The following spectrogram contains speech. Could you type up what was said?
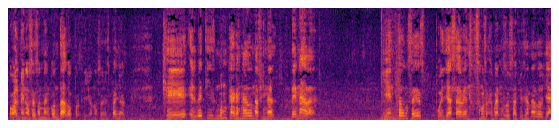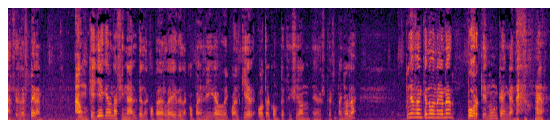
o al menos eso me han contado, porque yo no soy español, que el Betis nunca ha ganado una final de nada. Y entonces, pues ya saben, bueno, sus aficionados ya se la esperan. Aunque llegue a una final de la Copa del Rey, de la Copa de Liga o de cualquier otra competición este, española, pues ya saben que no van a ganar, porque nunca han ganado nada.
